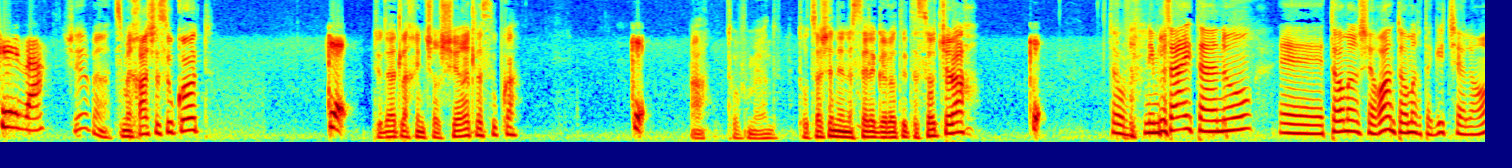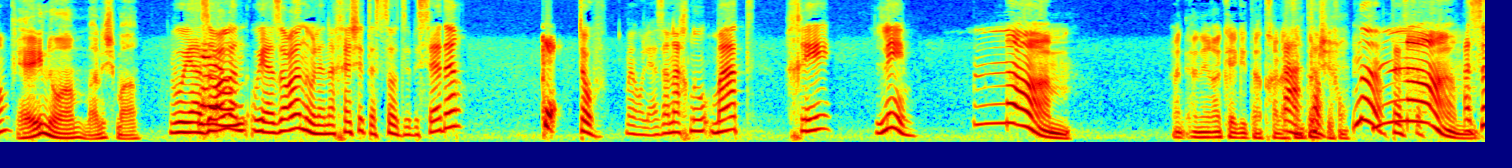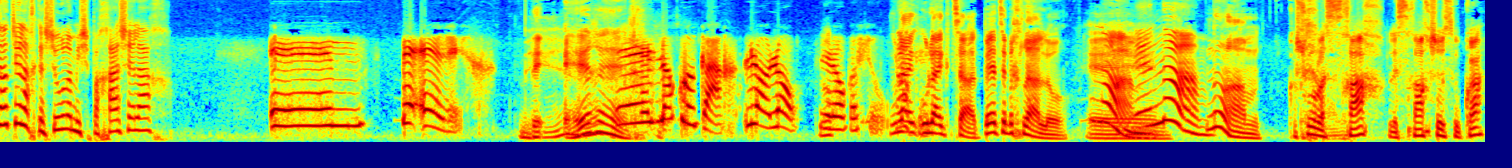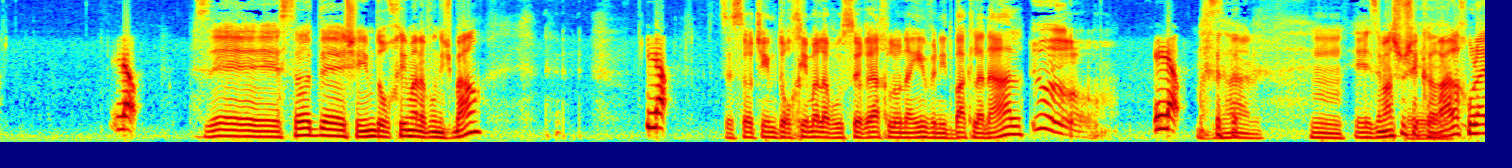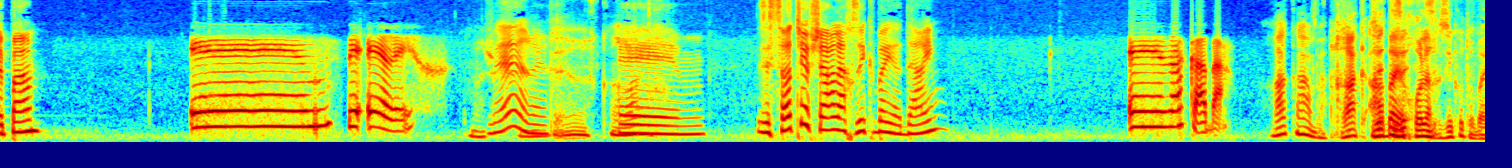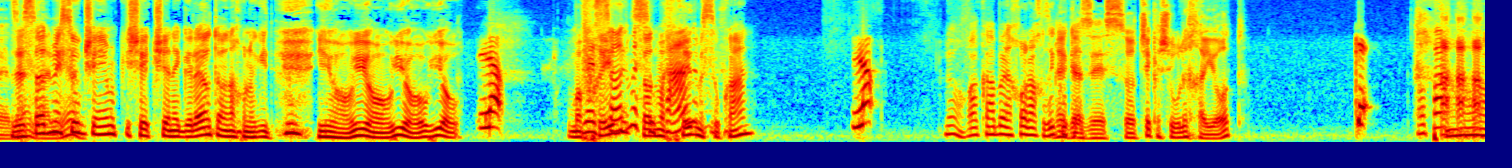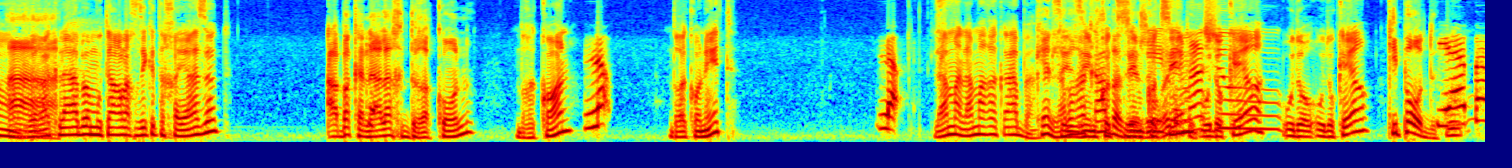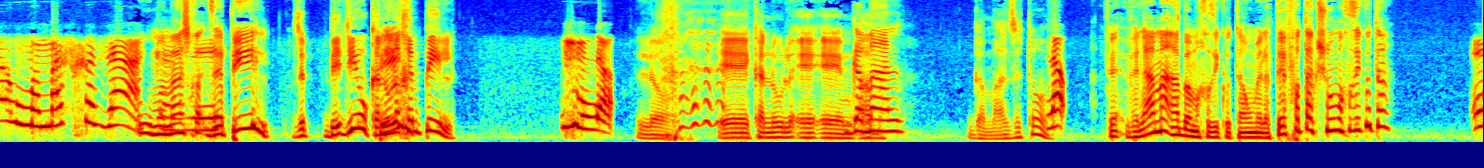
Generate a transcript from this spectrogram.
שבע, שבע. את שמחה של סוכות? כן, את יודעת להכין שרשרת לסוכה? כן. אה, טוב מאוד. את רוצה שננסה לגלות את הסוד שלך? טוב, נמצא איתנו אה, תומר שרון. תומר, תגיד שלום. היי נועם, מה נשמע? והוא יעזור. לנו, הוא יעזור לנו לנחש את הסוד, זה בסדר? כן. טוב, מעולה. אז אנחנו מתחילים. נועם. אני, אני רק אגיד את ההתחלה, אה, אתם טוב. תמשיכו. נו, תכף. נועם. הסוד שלך קשור למשפחה שלך? אמ, בערך. בערך. אה, לא כל כך, לא, לא, זה לא קשור. אולי, אוקיי. אולי קצת, בעצם בכלל לא. נועם. אה, נועם. נועם. קשור לסכך, לסכך של סוכה? לא, זה סוד אה, שאם דורכים עליו הוא נשבר? לא, זה סוד שאם דורכים עליו הוא עושה ריח לא נעים ונדבק לנעל? לא, מזל. Hmm. אה, זה משהו שקרה לך אולי פעם? אמ, בערך. בערך. בערך קרה. אמ, זה סוד שאפשר להחזיק בידיים? אה, רק אבא. רק אבא. רק זה- אבא זה- יכול להחזיק אותו בידיים. זה סוד מעניין. מסוג שאם- שכשנגלה אותו אנחנו נגיד יואו יואו יואו יואו. לא. הוא זה מפחיד? סוד סוד מסוכן? מפחיד? מסוכן? לא. לא, רק אבא יכול להחזיק אותו. רגע, זה סוד שקשור לחיות? כן. הופה. אה, ורק לאבא מותר להחזיק את החיה הזאת? אבא קנה לך דרקון? דרקון? לא. דרקונית? לא. למה? למה רק אבא? כן, למה רק אבא? זה- עם קוצים? הוא דוקר? הוא דו- הוא דוקר? קיפוד. כי אבא הוא ממש חזק. הוא ממש... אז, ח- זה פיל! זה בדיוק, קנו? לכם פיל. לא. לא. אה, קנו... אה, אה, גמל. גמל זה טוב. לא. ולמה אבא מחזיק אותה? הוא מלטף אותה כשהוא מחזיק אותה? אמ,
